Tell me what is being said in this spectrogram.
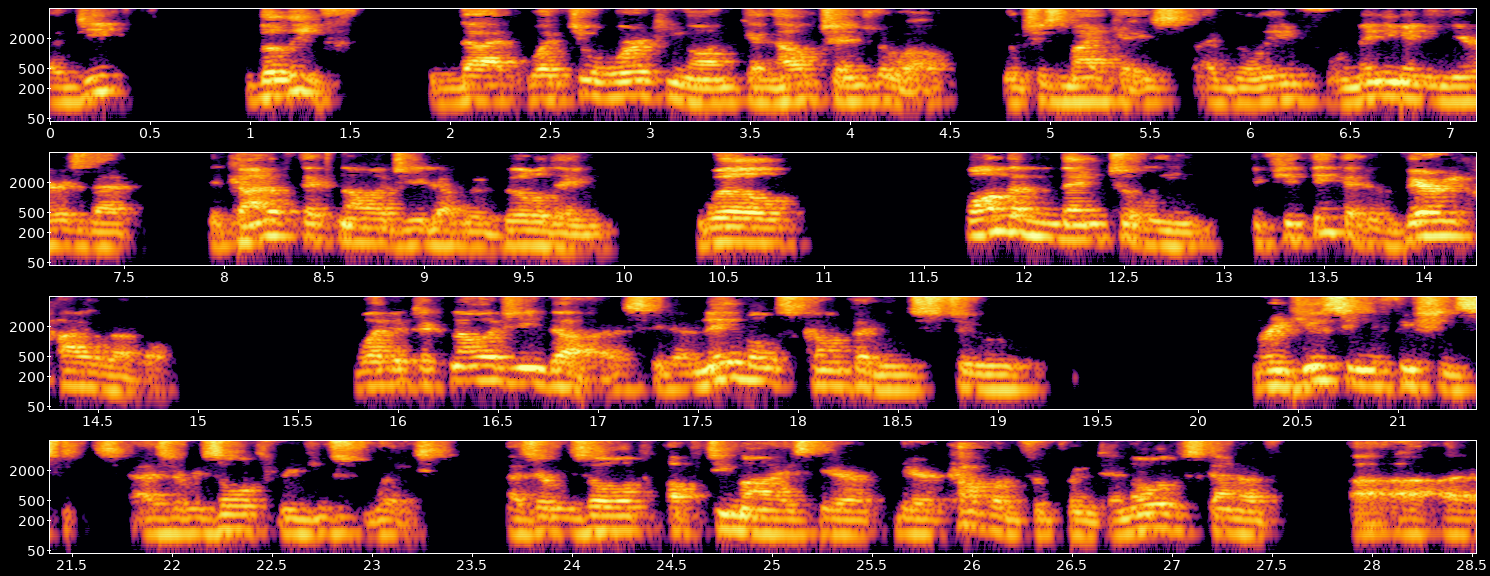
a deep belief that what you're working on can help change the world, which is my case, I believe for many, many years that the kind of technology that we're building will fundamentally, if you think at a very high level, what the technology does, it enables companies to reduce inefficiencies, as a result, reduce waste as a result, optimize their, their carbon footprint and all these kind of uh, uh, uh,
